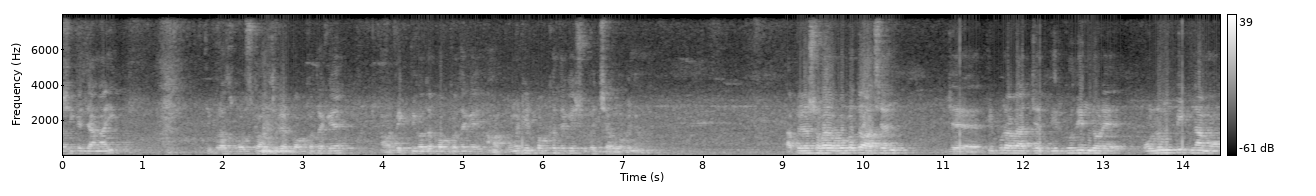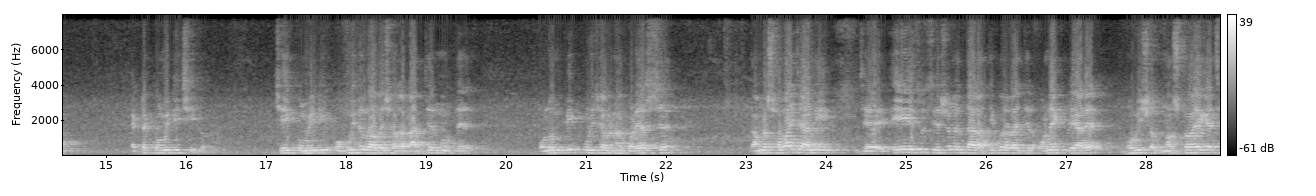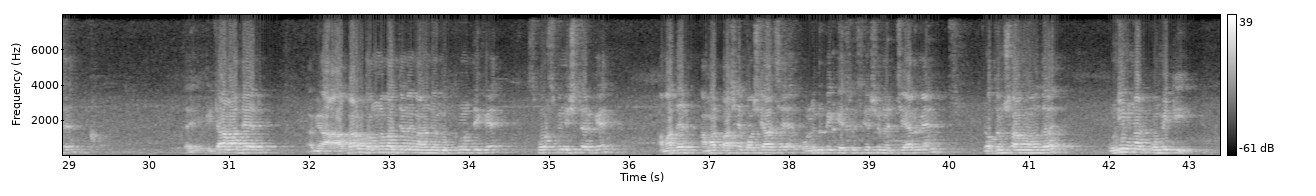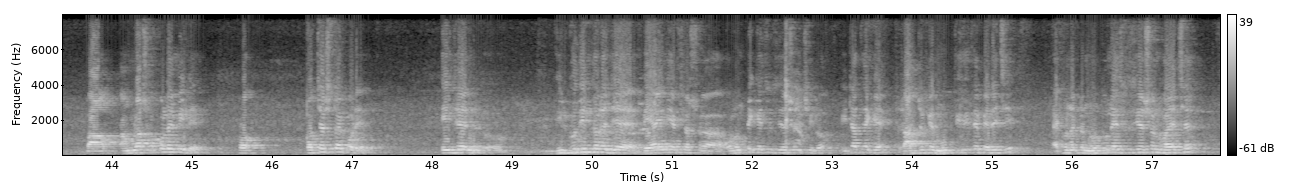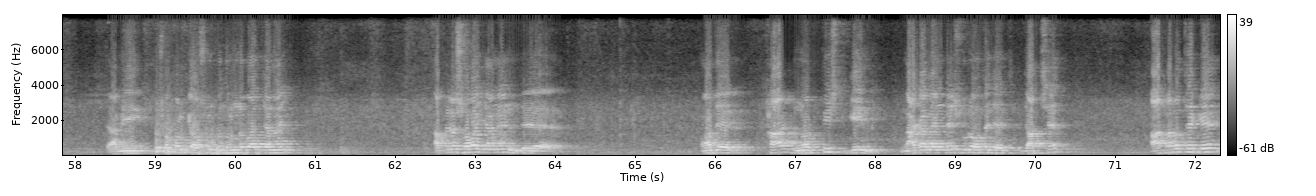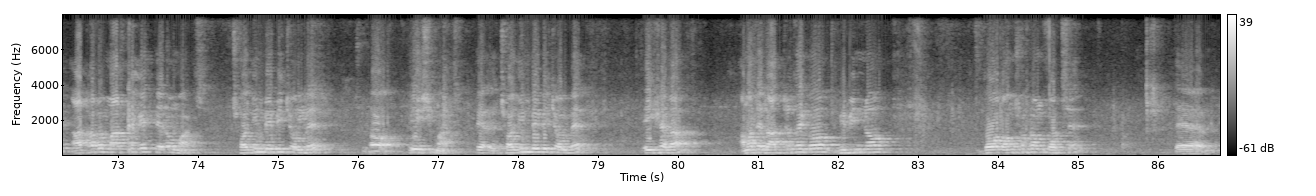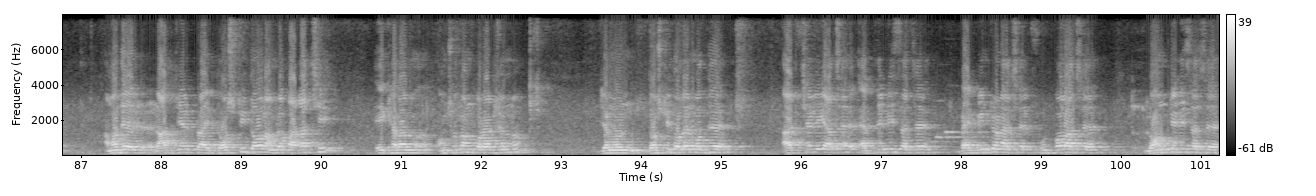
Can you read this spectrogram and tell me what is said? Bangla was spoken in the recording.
বাসীকে জানাই ত্রিপুরা স্পোর্টস কাউন্সিলের পক্ষ থেকে, আমার ব্যক্তিগত পক্ষ থেকে, আমার কমিটির পক্ষ থেকে শুভেচ্ছা ও অভিনন্দন। আপনারা সবাই অবগত আছেন যে ত্রিপুরা রাজ্যের দীর্ঘদিন ধরে অলিম্পিক নামক একটা কমিটি ছিল। যেই কমিটি অবৈধভাবে সারা রাজ্যের মধ্যে অলিম্পিক পরিচালনা করে আসছে। আমরা সবাই জানি যে এই অ্যাসোসিয়েশনের দ্বারা ত্রিপুরা রাজ্যের অনেক প্লেয়ারের ভবিষ্যৎ নষ্ট হয়ে গেছে। তাই এটা আমাদের, আমি আবারও ধন্যবাদ জানাই মাননীয় মুখ্যমন্ত্রীকে স্পোর্টস মিনিস্টারকে আমাদের, আমার পাশে বসে আছে অলিম্পিক অ্যাসোসিয়েশনের চেয়ারম্যান রতন শাহ মহোদয়। উনি ওনার কমিটি বা আমরা সকলে মিলে প্রচেষ্টা করে এই যে দীর্ঘদিন ধরে যে বেআইনি একটা অলিম্পিক অ্যাসোসিয়েশন ছিল, এটা থেকে রাজ্যকে মুক্তি দিতে পেরেছি। এখন একটা নতুন অ্যাসোসিয়েশন হয়েছে। আমি সকলকে অসংখ্য ধন্যবাদ জানাই। আপনারা সবাই জানেন যে আমাদের থার্ড নর্থ ইস্ট গেম নাগাল্যান্ডে শুরু হতে যাচ্ছে। আঠারো থেকে, আঠারো মার্চ থেকে তেরো মার্চ, ছয় দিন বেবি চলবে। তেইশ মার্চ ছয় দিন বেবি চলবে এই খেলা। আমাদের রাজ্য থেকেও বিভিন্ন দল অংশগ্রহণ করছে। আমাদের রাজ্যের প্রায় দশটি দল আমরা পাঠাচ্ছি এই খেলা অংশগ্রহণ করার জন্য। যেমন দশটি দলের মধ্যে আর্চারি আছে অ্যাথলেটিক্স আছে ব্যাডমিন্টন আছে ফুটবল আছে লং টেনিস আছে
